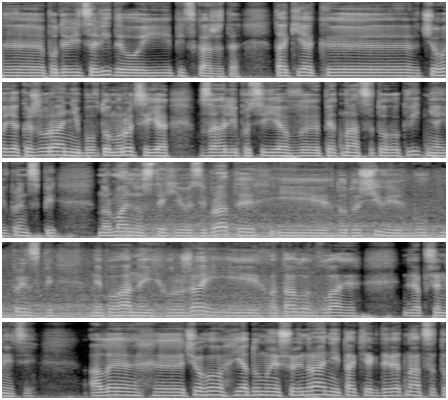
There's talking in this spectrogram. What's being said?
е, подивіться відео і підскажете. Так як е, чого я кажу ранні, бо в тому році я взагалі посіяв е, 15 квітня і в принципі нормально встиг його зібрати. І до дощів був в принципі непоганий урожай і хватало влаги для пшениці. Але е, чого я думаю, що він ранній, так як 19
